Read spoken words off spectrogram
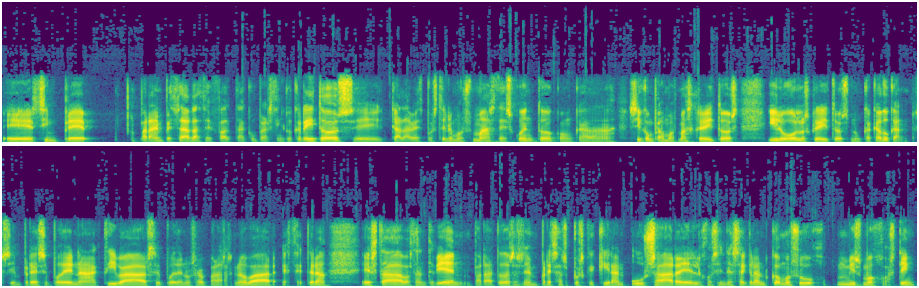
Eh, siempre para empezar hace falta comprar 5 créditos, eh, cada vez pues tenemos más descuento con cada si compramos más créditos y luego los créditos nunca caducan, siempre se pueden activar, se pueden usar para renovar, etcétera. Está bastante bien para todas las empresas pues que quieran usar el hosting de SiteGround como su mismo hosting.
